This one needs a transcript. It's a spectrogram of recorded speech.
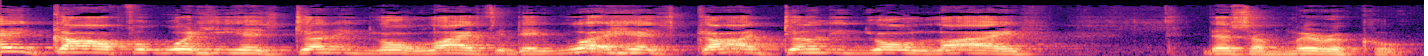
Thank God for what He has done in your life today. What has God done in your life that's a miracle?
